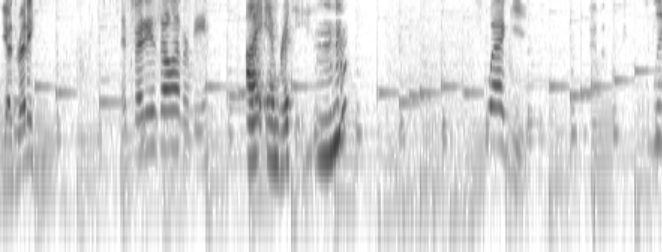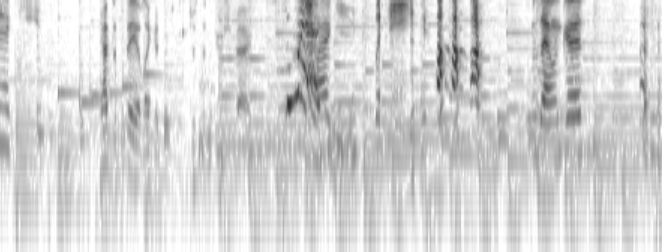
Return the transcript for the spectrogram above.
You guys ready? As ready as I'll ever be. I am ready. Mm-hmm. Swaggy. Do this. Swaggy. You have to say it like a just a douchebag. Swag. Was that one good?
